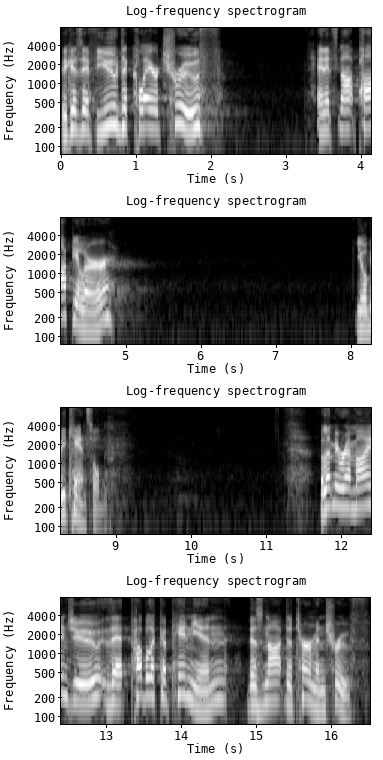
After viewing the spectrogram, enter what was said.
Because if you declare truth and it's not popular, you'll be canceled. But let me remind you that public opinion does not determine truth.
